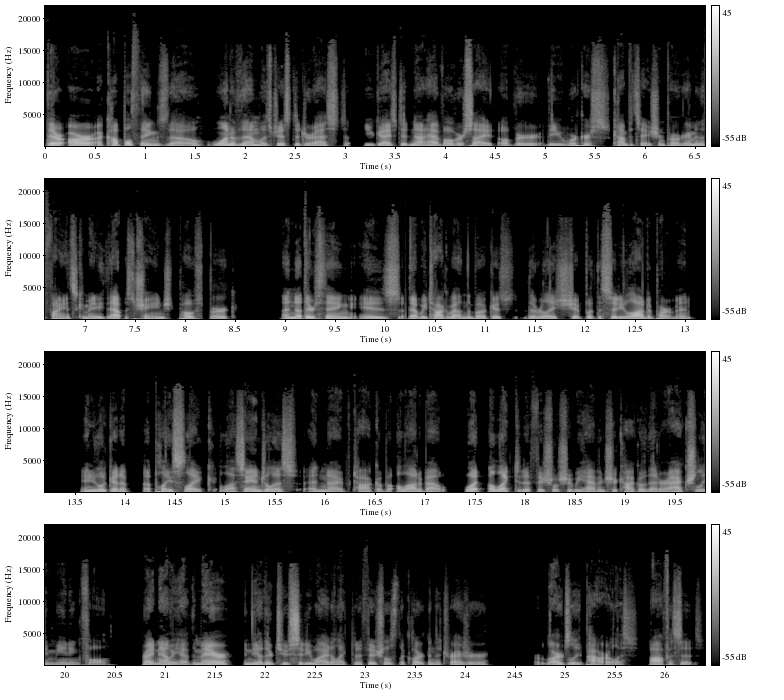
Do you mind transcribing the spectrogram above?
There are a couple things though. One of them was just addressed. You guys did not have oversight over the workers' compensation program in the finance committee. That was changed post Burke. Another thing is that we talk about in the book is the relationship with the city law department and you look at a, a place like Los Angeles, Ed and I talk a lot about what elected officials should we have in Chicago that are actually meaningful. Right now, we have the mayor and the other two citywide elected officials, the clerk and the treasurer, are largely powerless offices.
